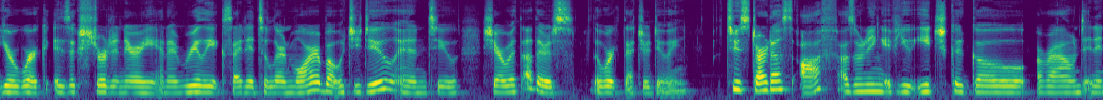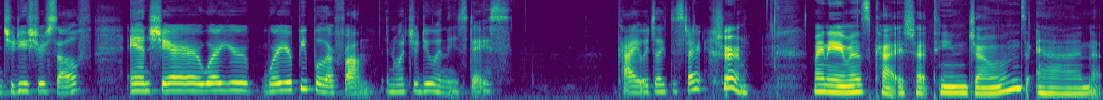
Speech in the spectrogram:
Your work is extraordinary, and I'm really excited to learn more about what you do and to share with others the work that you're doing. To start us off, I was wondering if you each could go around and introduce yourself and share where your where your people are from and what you're doing these days. Kai, would you like to start? Sure. My name is Kai Shetteen Jones, and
